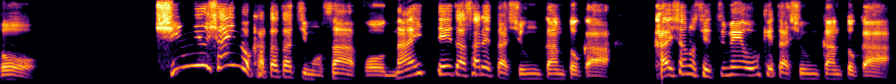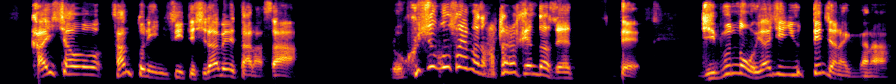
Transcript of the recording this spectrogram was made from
と、新入社員の方たちもさ、こう内定出された瞬間とか、会社の説明を受けた瞬間とか、会社をサントリーについて調べたらさ、65歳まで働けんだぜって、自分の親父に言ってんじゃないかな。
